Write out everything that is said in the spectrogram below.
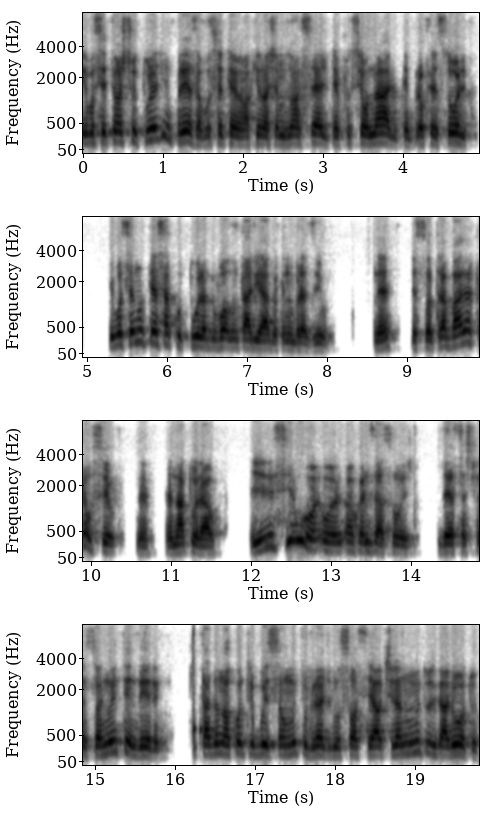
Que você tem uma estrutura de empresa, você tem aqui nós temos uma sede, tem funcionário, tem professores, e você não tem essa cultura do voluntariado aqui no Brasil né? A pessoa trabalha que é o seu, né? É natural. E se organizações dessas pessoas não entenderem que está dando uma contribuição muito grande no social, tirando muitos garotos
